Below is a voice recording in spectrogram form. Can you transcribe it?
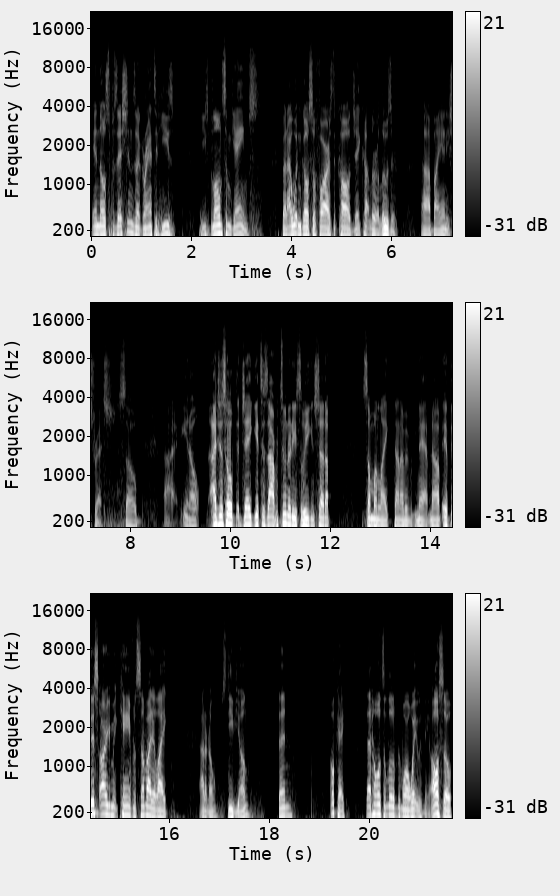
in those positions. Granted, he's he's blown some games, but I wouldn't go so far as to call Jay Cutler a loser uh, by any stretch. So, uh, you know, I just hope that Jay gets his opportunity so he can shut up someone like Donovan McNabb. Now, if this argument came from somebody like, I don't know, Steve Young, then okay, that holds a little bit more weight with me. Also,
